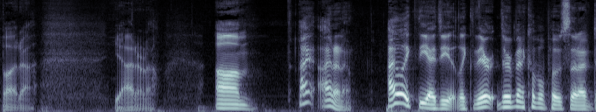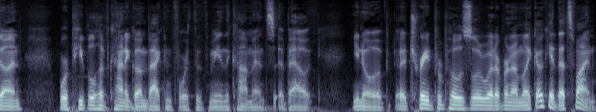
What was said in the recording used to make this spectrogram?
But uh, yeah, I don't know. Um, I I don't know. I like the idea. Like there there have been a couple posts that I've done where people have kind of gone back and forth with me in the comments about you know a, a trade proposal or whatever, and I'm like, okay, that's fine.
